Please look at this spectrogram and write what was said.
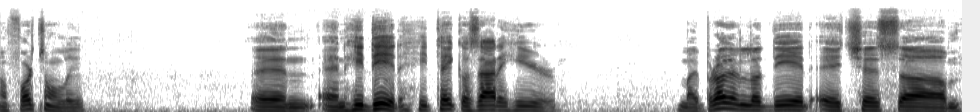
unfortunately. And and he did. He take us out of here. My brother-in-law did. It just um,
